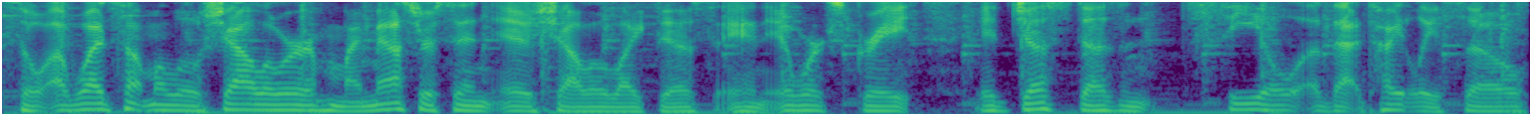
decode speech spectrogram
So I wanted something a little shallower. My Masterson is shallow like this and it works great. It just doesn't seal that tightly. So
